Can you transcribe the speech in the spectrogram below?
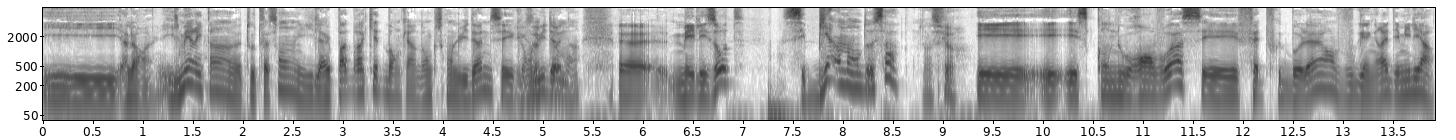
il, alors, il mérite. Hein, de toute façon, il n'a pas de braquet de banque. Hein, donc, ce qu'on lui donne, c'est qu'on lui donne. Hein. Euh, mais les autres, c'est bien en deçà. bien sûr Et, et, et ce qu'on nous renvoie, c'est faites footballeur, vous gagnerez des milliards.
